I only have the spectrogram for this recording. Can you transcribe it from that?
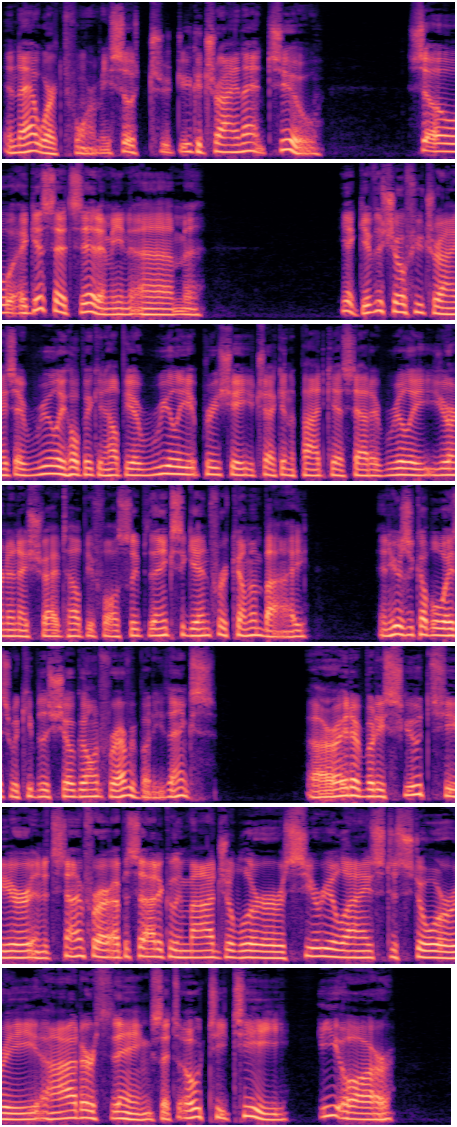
and that worked for me. So you could try that too. So I guess that's it. I mean, um, yeah, give the show a few tries. I really hope it can help you. I really appreciate you checking the podcast out. I really yearn and I strive to help you fall asleep. Thanks again for coming by. And here's a couple ways we keep this show going for everybody. Thanks. All right, everybody, Scoots here, and it's time for our episodically modular, serialized story, Otter Things. That's O T T E R,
